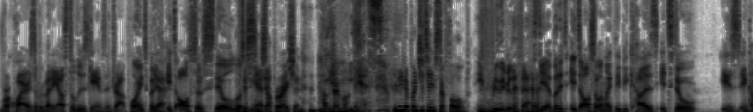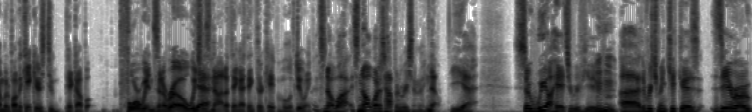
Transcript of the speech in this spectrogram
requires everybody else to lose games and drop points, but Yeah. it's, it's also still Or to looking at cease it operation, have no more. Yes. we need a bunch of teams to fold. really, really fast. yeah, but it's it's also unlikely because it still is incumbent upon the Kickers to pick up four wins in a row, which Yeah. is not a thing I think they're capable of doing. It's not what it's not what has happened recently. No. Yeah. So we are here to review Mm-hmm. uh, the Richmond Kickers zero,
